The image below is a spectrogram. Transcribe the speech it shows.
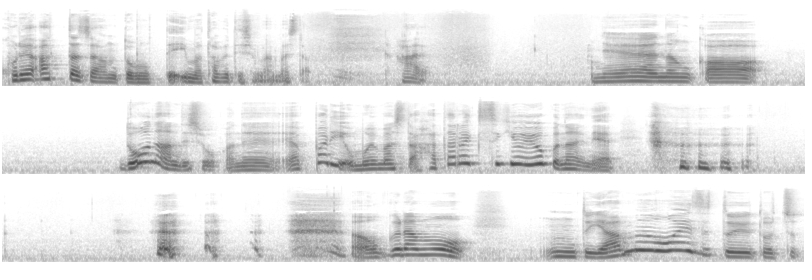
これあったじゃんと思って今食べてしまいました。はい。ねえなんかどうなんでしょうかね。やっぱり思いました。働きすぎは良くないね。あオクラもうんとやむを得ずというとちょっ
